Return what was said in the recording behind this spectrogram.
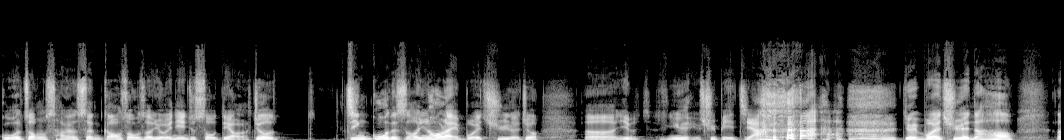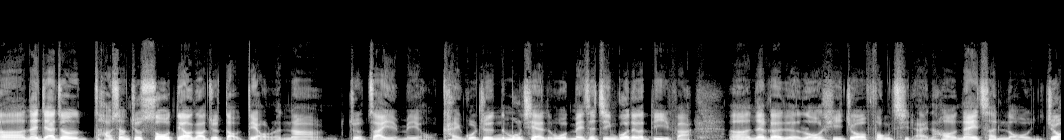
国中好像升高中的时候，有一年就收掉了，就。经过的时候，因为后来也不会去了，就呃也因为也去别家，就不会去了。然后呃那家就好像就收掉，然后就倒掉了，那就再也没有开过。就是目前我每次经过那个地方，呃那个楼梯就封起来，然后那一层楼就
